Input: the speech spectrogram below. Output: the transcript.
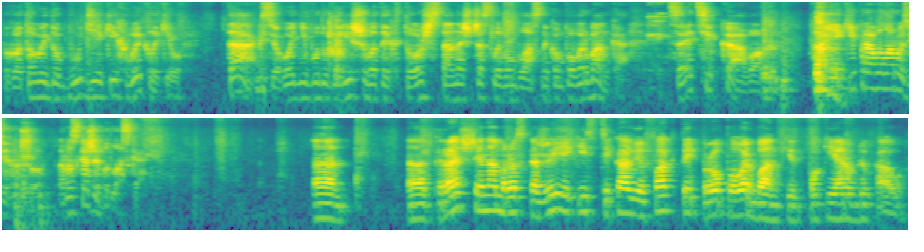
Готовий до будь-яких викликів. Так, сьогодні буду вирішувати, хто ж стане щасливим власником повербанка. Це цікаво. А які правила розіграшу? Розкажи, будь ласка. Е, е, краще нам розкажи якісь цікаві факти про повербанки, поки я роблю каву.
